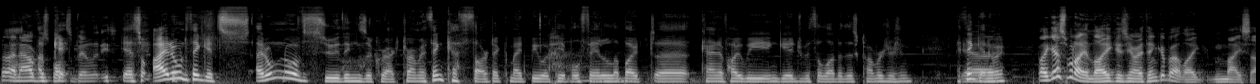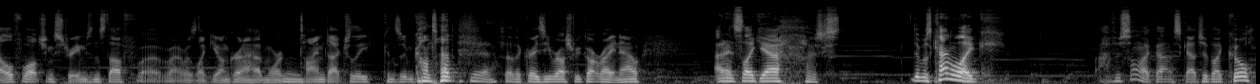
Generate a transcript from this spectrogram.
and I have okay. responsibilities. yeah, so I don't think it's I don't know if soothing's the correct term. I think cathartic might be what people feel about uh, kind of how we engage with a lot of this conversation. I think anyway. But I guess what I like is, you know, I think about like myself watching streams and stuff uh, when I was like younger and I had more Mm. time to actually consume content. Yeah. So the crazy rush we got right now, and it's like, yeah, I was, it was kind of like, oh, there's something like that in a sketch. I'd be like, cool.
